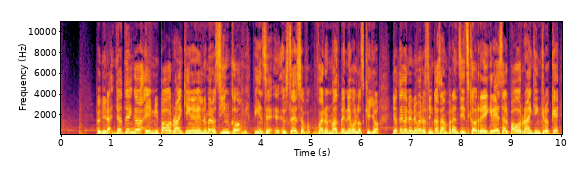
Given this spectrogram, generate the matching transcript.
Pues mira, yo tengo en mi Power Ranking en el número 5, fíjense, ustedes fu- fueron más benévolos que yo. Yo tengo en el número 5 a San Francisco, regresa al Power Ranking. Creo que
